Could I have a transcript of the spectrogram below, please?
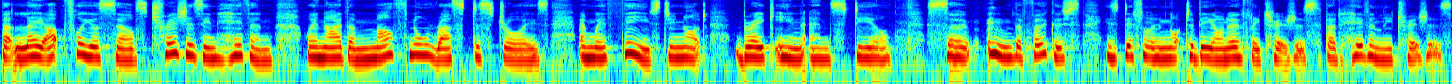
but lay up for yourselves treasures in heaven, where neither moth nor rust destroys, and where thieves do not break in and steal. So the focus is definitely not to be on earthly treasures, but heavenly treasures.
